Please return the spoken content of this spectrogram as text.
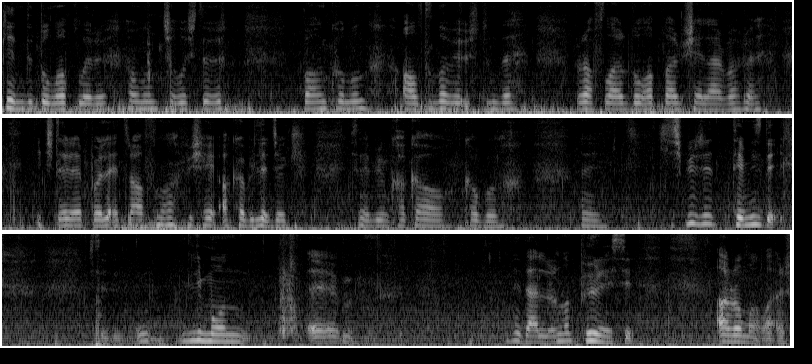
Kendi dolapları, onun çalıştığı bankonun altında ve üstünde raflar, dolaplar bir şeyler var ve içleri hep böyle etrafına bir şey akabilecek. İşte ne bileyim kakao kabı. Hani hiçbiri temiz değil. İşte limon e, ne derler ona püresi, aromalar,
